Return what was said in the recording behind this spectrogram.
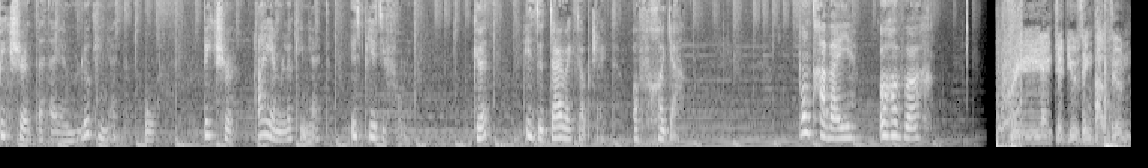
picture that I am looking at, or picture I am looking at, is beautiful. Que? Is the direct object of regard. Bon travail, au revoir. Created using Powtoon.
